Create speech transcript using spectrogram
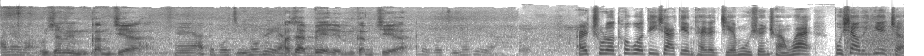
安尼啦。为什么唔敢接？嘿，啊，都无钱好买啊。啊，再买嘞唔敢食啊？啊，都无钱好买啊。而除了透过地下电台的节目宣传外，不孝的业者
